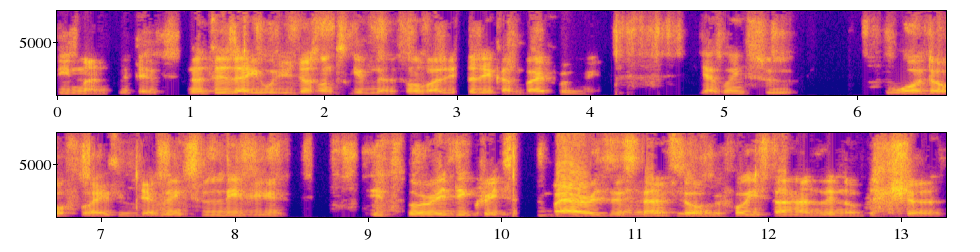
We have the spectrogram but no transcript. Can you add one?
being manipulated. Notice that you, you just want to give them some value so they can buy from you. They're going to ward off, like True. they're going to leave you. It's already creating buyer resistance to so before you start handling objections.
